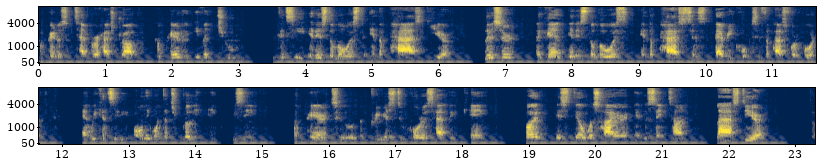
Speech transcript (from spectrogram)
compared to September has dropped, compared to even June, you can see it is the lowest in the past year. Blizzard, again, it is the lowest in the past since every since the past four quarters, and we can see the only one that's really increasing compared to the previous two quarters have been King, but it still was higher in the same time last year. So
